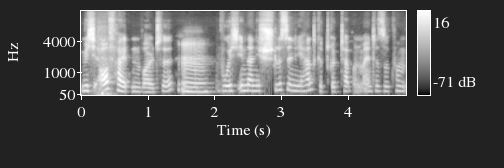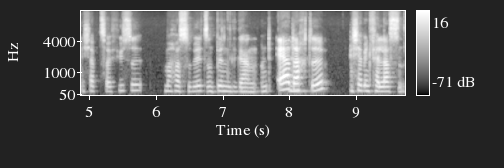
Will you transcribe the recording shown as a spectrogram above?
mich aufhalten wollte, Mhm. wo ich ihm dann die Schlüssel in die Hand gedrückt habe und meinte so, komm, ich habe zwei Füße, mach was du willst und bin gegangen. Und er Ja. dachte, ich habe ihn verlassen.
